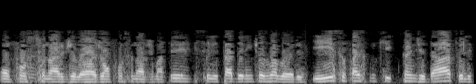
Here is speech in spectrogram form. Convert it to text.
um funcionário de loja um funcionário de matriz, se ele está aderente aos valores. E isso faz com que o candidato ele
